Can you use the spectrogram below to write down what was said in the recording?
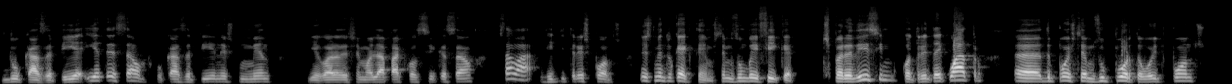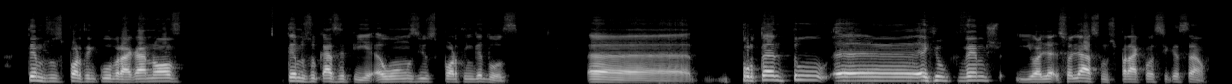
do Casa Pia. E atenção, porque o Casa Pia, neste momento, e agora deixem-me olhar para a classificação, está lá, 23 pontos. Neste momento, o que é que temos? Temos um Benfica disparadíssimo, com 34. Uh, depois temos o Porto a 8 pontos, temos o Sporting Clube Braga a 9, temos o Casa Pia a 11 e o Sporting a 12. Uh, portanto, uh, aquilo que vemos, e olha, se olhássemos para a classificação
